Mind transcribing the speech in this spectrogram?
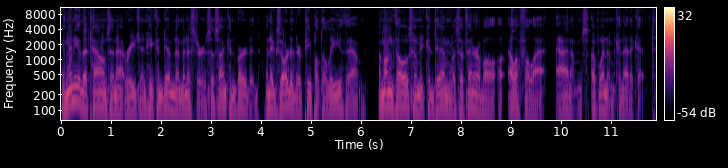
In many of the towns in that region he condemned the ministers as unconverted and exhorted their people to leave them. Among those whom he condemned was the venerable Eliphalet Adams of Windham, Connecticut,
